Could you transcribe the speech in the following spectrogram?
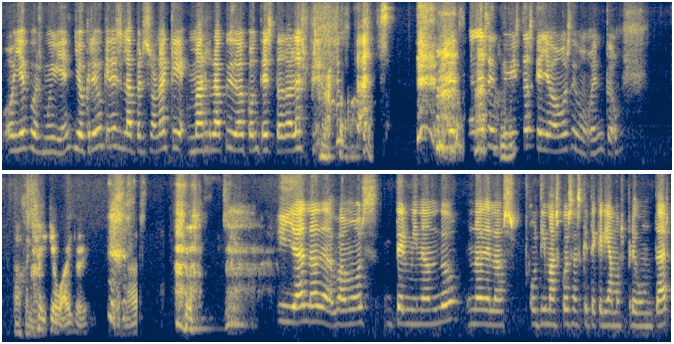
Oye, pues muy bien. Yo creo que eres la persona que más rápido ha contestado a las preguntas de las entrevistas que llevamos de momento. Está genial. Qué guay, ¿eh? Pues. Y ya nada, vamos terminando. Una de las últimas cosas que te queríamos preguntar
